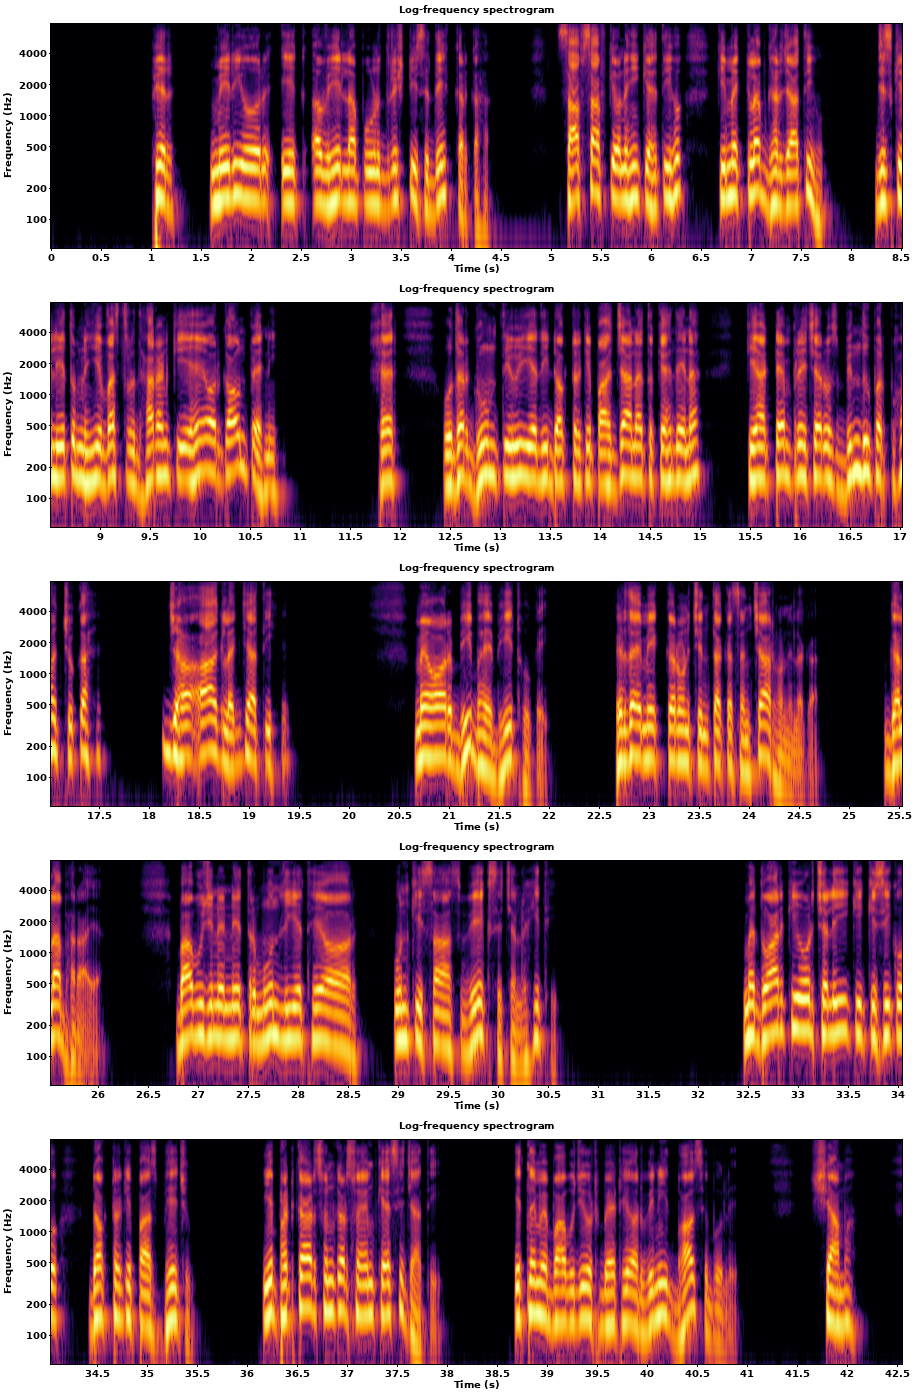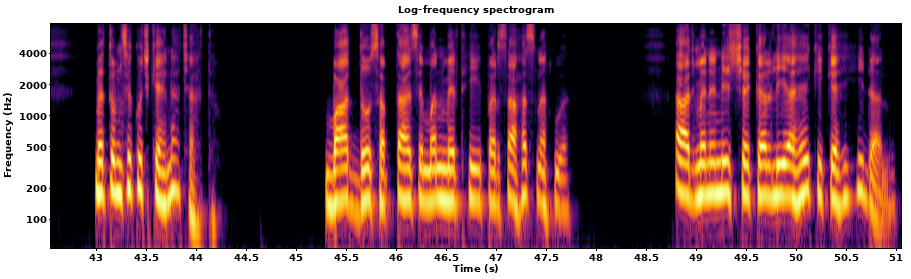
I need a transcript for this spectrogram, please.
फिर मेरी ओर एक अवहेलनापूर्ण दृष्टि से देखकर कहा साफ़ साफ़ क्यों नहीं कहती हो कि मैं क्लब घर जाती हूँ, जिसके लिए तुमने ये वस्त्र धारण किए हैं और गाउन पहनी खैर, उधर घूमती हुई यदि डॉक्टर के पास जाना तो कह देना कि यहाँ टेम्परेचर उस बिंदु पर पहुँच चुका है, जहाँ आग लग जाती है। मैं और भी भयभीत हो गई। हृदय में एक करुण चिंता का संचार होने लगा। गला भर आया। बाबूजी ने नेत्र मूंद लिए थे और उनकी सांस वेग से चल रही थी। मैं द्वार की ओर चली कि किसी को डॉक्टर के पास भेजू। ये फटकार सुनकर स्वयं कैसे जाती? इतने में बाबूजी उठ बैठे और विनीत भाव से बोले, श्यामा, मैं तुमसे कुछ कहना चाहता हूँ। बात दो सप्ताह से मन में थी पर साहस न हुआ। आज मैंने निश्चय कर लिया है कि कह ही डालूं।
